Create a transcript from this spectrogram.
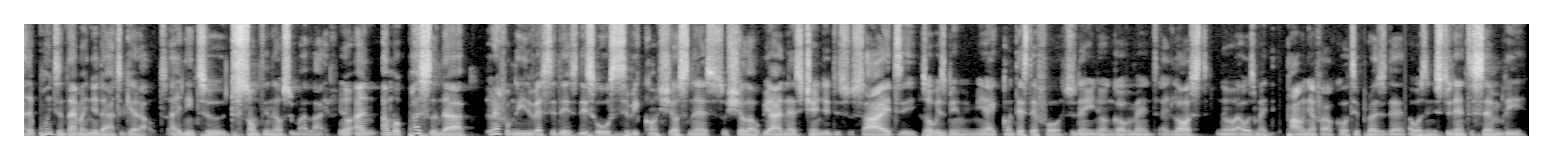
at a point in time, I knew that I had to get out. I need to do something else with my life. You know, and I'm a person that right from the university days, this whole civic consciousness, social awareness, changing the society has always been with me. I contested for student union government. I lost. You know, I was my pioneer faculty president. I was in the student assembly.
